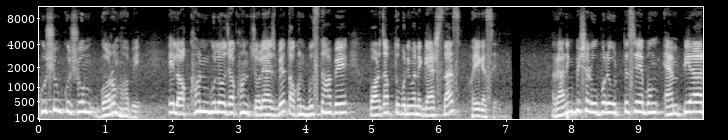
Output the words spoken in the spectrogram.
কুসুম কুসুম গরম হবে। এই লক্ষণগুলো যখন চলে আসবে, তখন বুঝতে হবে পর্যাপ্ত পরিমাণে গ্যাস চার্জ হয়ে গেছে। রানিং প্রেশার উপরে উঠতেছে এবং অ্যাম্পিয়ার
